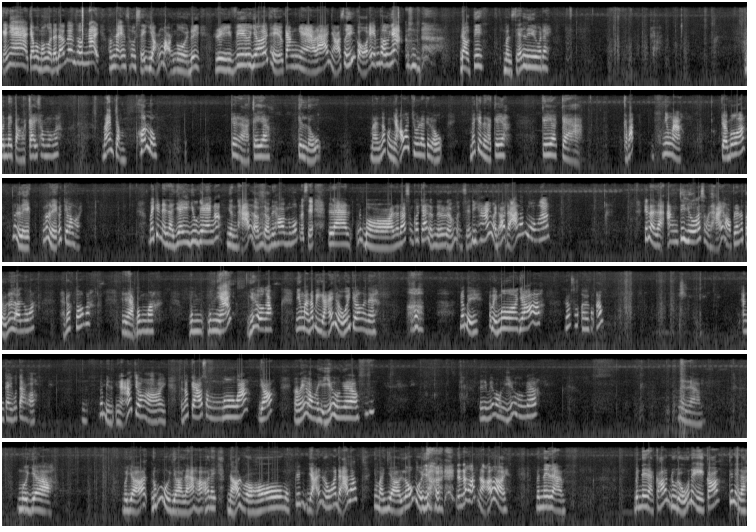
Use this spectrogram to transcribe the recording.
cả nhà, chào mừng mọi người đã đến với em Thư hôm nay. Hôm nay em Thư sẽ dẫn mọi người đi review giới thiệu căn nhà lá nhỏ xí của em Thư nha Đầu tiên mình sẽ liêu ở đây. Bên đây toàn là cây không luôn á. Má em trồng hết luôn. Cây là cây à, cây lụ Mà nó còn nhỏ quá chưa ra cây lụ Mấy cây này là cây à, cây à, cà cà bắp. Nhưng mà trời mưa á nó liệt nó liệt hết trơn rồi. Mấy cái này là dây du gan á, nhìn thả lượm lượm thì thôi, mai mốt nó sẽ la, nó bò ra đó, xong có trái lượm lượm mình sẽ đi hái ngoài đó đã lắm luôn á. Cái này là ăn trái dưa á, xong rồi thải hộp ra nó tự nó lên luôn á. Là rất tốt á. Đây là bông ờ, bông bông nhái, dễ thương không? Nhưng mà nó bị gãy rồi hết trơn rồi nè. Nó bị nó bị mưa, gió á. Rớt xuống, ơi, con ốc ăn cây của tao hả? Ừ, nó bị ngã trơn rồi. Tại nó cao xong mưa quá, gió. Mà mấy bông này thì dễ thương ghê không? Đây thì mấy bông này dễ thương ra này là 10 giờ. 10 giờ đúng 10 giờ là họ ở đây nở rộ một cái giải luôn á, đã lắm. Nhưng mà giờ lố 10 giờ nên nó hết nở rồi. Bên đây là, bên đây là có đu đủ nè, có, cái này là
